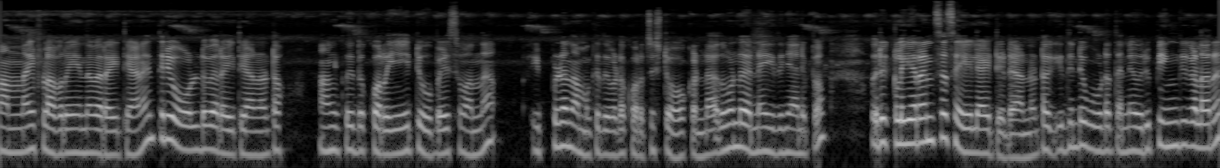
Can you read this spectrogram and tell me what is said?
നന്നായി ഫ്ലവർ ചെയ്യുന്ന വെറൈറ്റിയാണ് ഇത്തിരി ഓൾഡ് വെറൈറ്റിയാണ് കേട്ടോ നമുക്കിത് കുറേ ട്യൂബേഴ്സ് വന്ന് ഇപ്പോഴും നമുക്കിതിവിടെ കുറച്ച് സ്റ്റോക്ക് ഉണ്ട്. അതുകൊണ്ട് തന്നെ ഇത് ഞാനിപ്പം ഒരു ക്ലിയറൻസ് സെയിലായിട്ട് ഇടുകയാണ് കേട്ടോ ഇതിന്റെ കൂടെ തന്നെ ഒരു പിങ്ക് കളറ്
